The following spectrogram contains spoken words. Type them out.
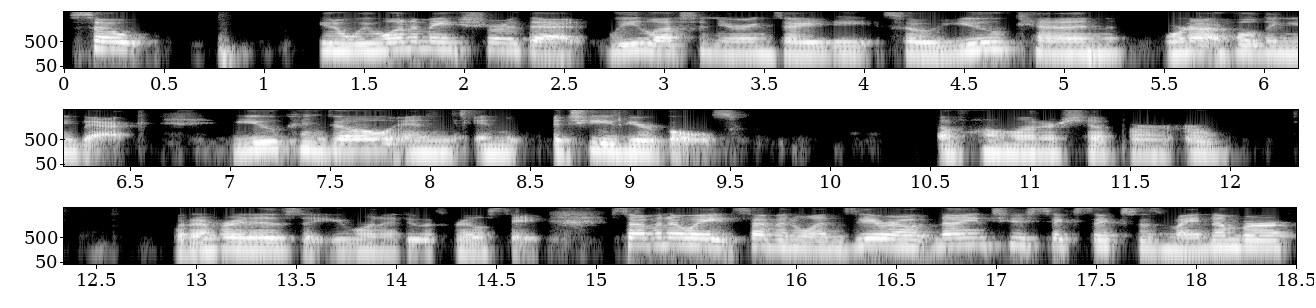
So, you know, we want to make sure that we lessen your anxiety so you can, we're not holding you back. You can go and, and achieve your goals of homeownership or, or whatever it is that you want to do with real estate. 708 710 9266 is my number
